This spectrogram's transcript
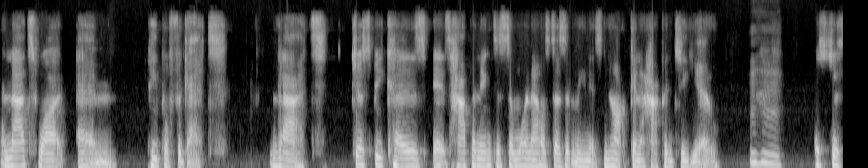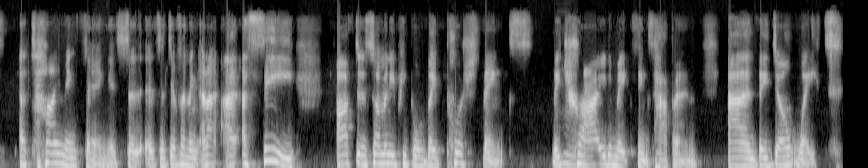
And that's what um, people forget that just because it's happening to someone else doesn't mean it's not going to happen to you. Mm-hmm. It's just a timing thing. It's a it's a different thing. And I, I, I see often so many people they push things. They Mhm. try to make things happen and they don't wait.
